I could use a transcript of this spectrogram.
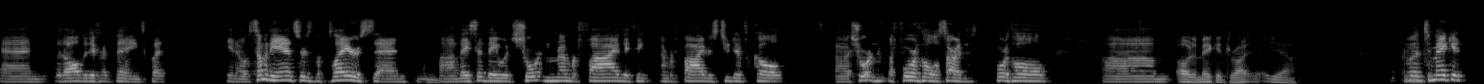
and with all the different things. But you know, some of the answers the players said, hmm. um, they said they would shorten number five. They think number five is too difficult. Uh, shorten the fourth hole. Sorry, the fourth hole. Um, oh, to make it dry. Yeah but to make it,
